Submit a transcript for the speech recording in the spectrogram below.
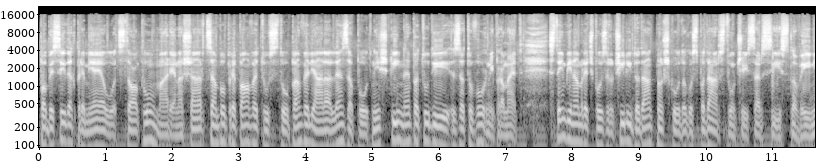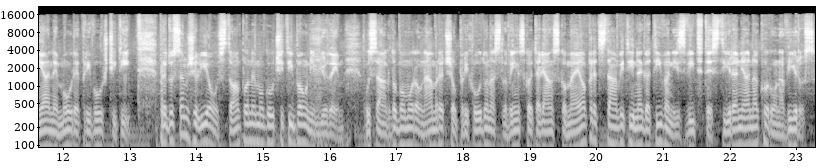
Po besedah premijeja v odstopu Marjana Šarca bo prepoved vstopa veljala le za potniški, ne pa tudi za tovorni promet. S tem bi namreč povzročili dodatno škodo gospodarstvu, česar si Slovenija ne more privoščiti. Predvsem želijo vstop onemogočiti bolnim ljudem. Vsakdo bo moral namreč ob prihodu na slovensko-italijansko mejo predstaviti negativen izvid testiranja na koronavirus.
